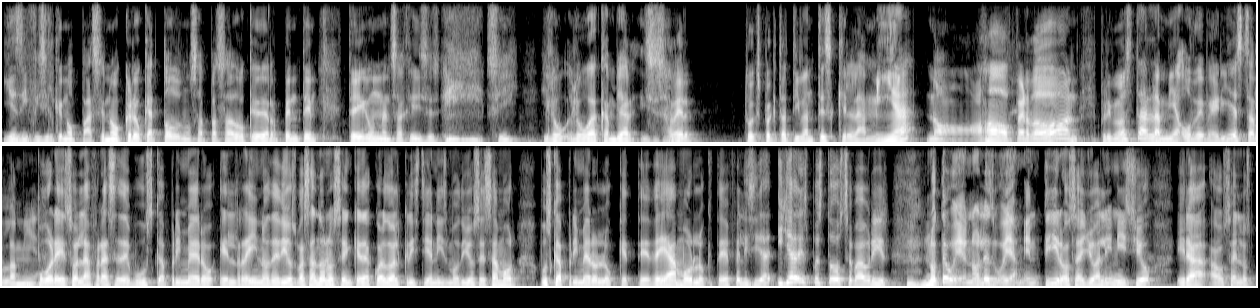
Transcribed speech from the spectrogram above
y es difícil que no pase, ¿no? Creo que a todos nos ha pasado que de repente te llega un mensaje y dices, "Ah, sí, y lo, lo voy a cambiar. Y dices, a ver, ¿tu expectativa antes que la mía? No, perdón. Primero está la mía o debería estar la mía. Por eso la frase de busca primero el reino de Dios, basándonos en que de acuerdo al cristianismo Dios es amor, busca primero lo que te dé amor, lo que te dé felicidad y ya después todo se va a abrir. No te voy a, no les voy a mentir, o sea, yo al inicio era, o sea, en los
